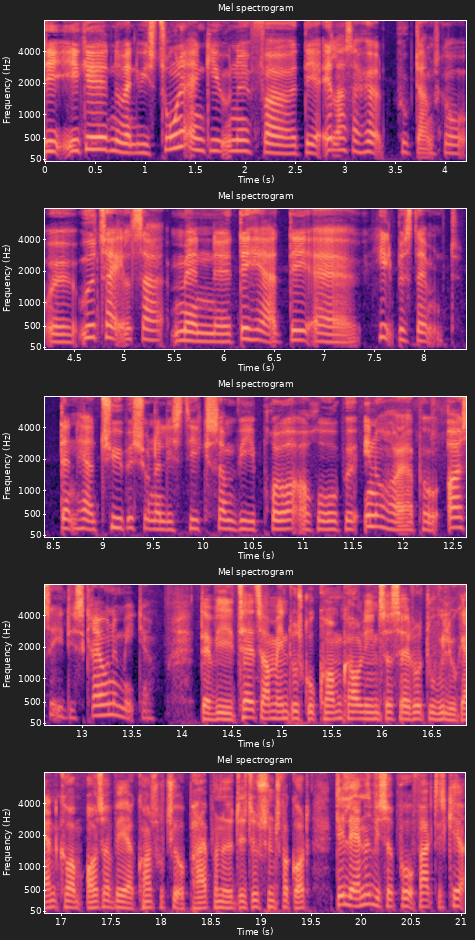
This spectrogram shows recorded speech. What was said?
det er ikke nødvendigvis toneangivende for det, jeg ellers har hørt Puk Damsgaard øh, udtale sig, men øh, det her, det er helt bestemt den her type journalistik, som vi prøver at råbe endnu højere på, også i de skrevne medier. Da vi talte sammen, inden du skulle komme, Karoline, så sagde du, at du ville jo gerne komme også at være konstruktiv og pege på noget, det du synes var godt. Det landede vi så på faktisk her.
